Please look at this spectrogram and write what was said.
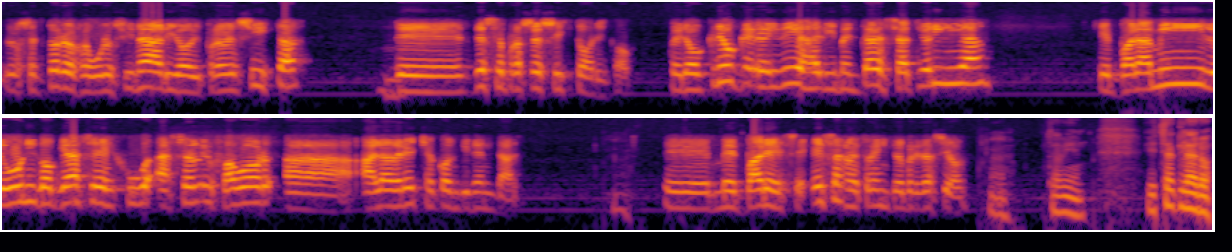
los sectores revolucionarios y progresistas de, ese proceso histórico. Pero creo que la idea es alimentar esa teoría que para mí lo único que hace es hacerle favor a la derecha continental. Eh, me parece. Esa es nuestra interpretación. Está bien, está claro.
